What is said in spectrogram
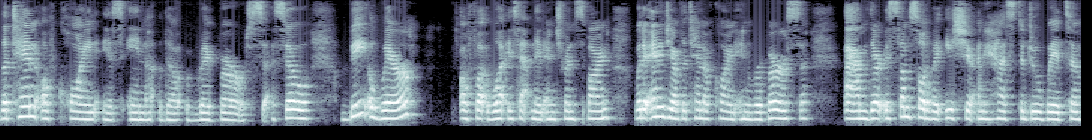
the 10 of coin is in the reverse. So be aware of uh, what is happening and transpiring with the energy of the ten of coin in reverse um there is some sort of an issue and it has to do with uh,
